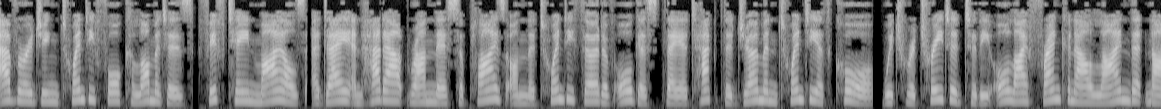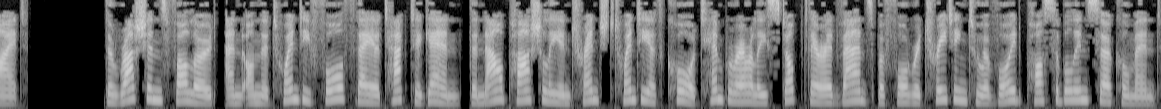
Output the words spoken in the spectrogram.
averaging 24 kilometers (15 miles) a day and had outrun their supplies on the 23rd of August they attacked the German 20th Corps, which retreated to the Orlau-Frankenau line that night. The Russians followed, and on the 24th they attacked again. The now partially entrenched 20th Corps temporarily stopped their advance before retreating to avoid possible encirclement.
